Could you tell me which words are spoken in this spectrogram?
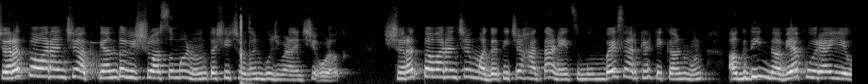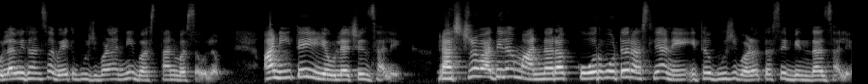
शरद पवारांचे अत्यंत विश्वासू म्हणून तशी छगन भुजबळांची ओळख. शरद पवारांच्या मदतीच्या हातानेच मुंबईसारख्या ठिकाणहून अगदी नव्या कोऱ्या येवला विधानसभेत भुजबळांनी बस्तान बसवलं आणि ते येवल्याचेच झाले. राष्ट्रवादीला मानणारा कोर वोटर असल्याने इथं भुजबळ तसे बिंदास झाले.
